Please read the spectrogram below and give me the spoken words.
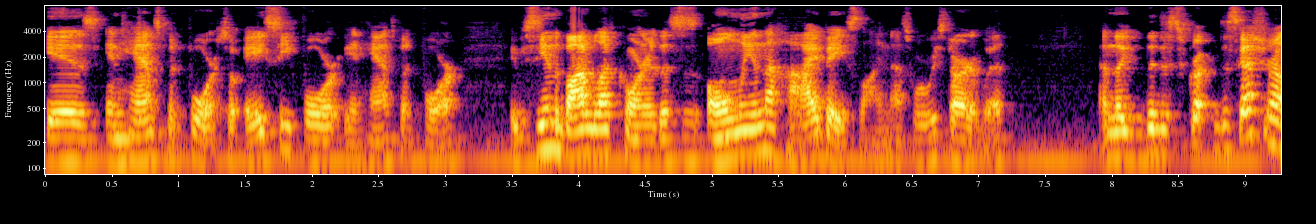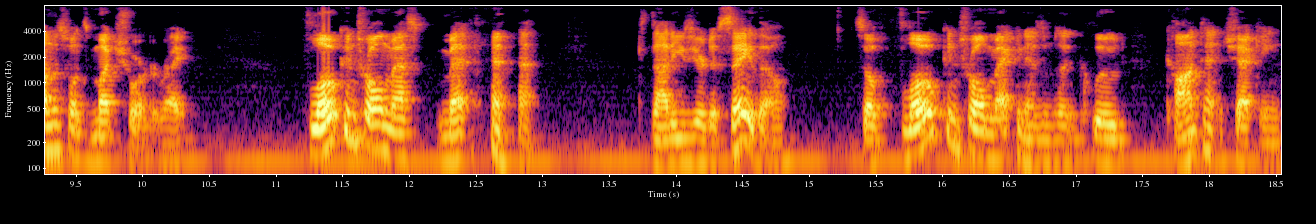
is enhancement 4. So AC4, enhancement 4. If you see in the bottom left corner, this is only in the high baseline. That's where we started with. And the, the discussion around this one's much shorter, right? Flow control, me- it's not easier to say though. So flow control mechanisms include content checking,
